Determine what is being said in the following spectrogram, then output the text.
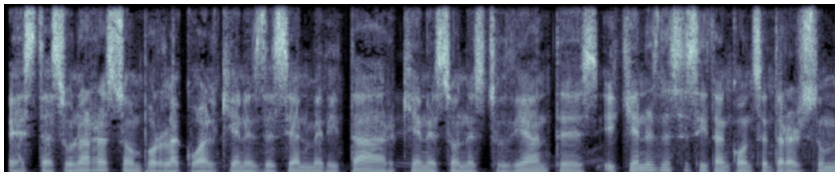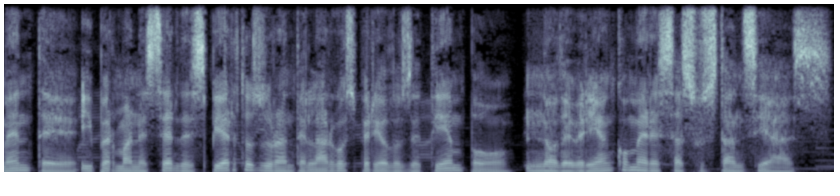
Esta es una razón por la cual quienes desean meditar, quienes son estudiantes y quienes necesitan concentrar su mente y permanecer despiertos durante largos periodos de tiempo, no deberían comer esas sustancias.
